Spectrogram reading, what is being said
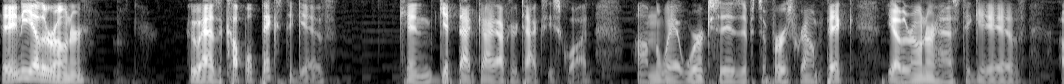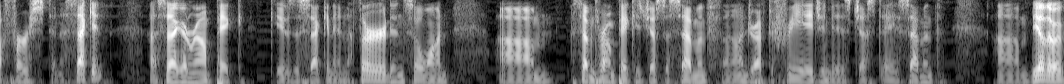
that any other owner who has a couple picks to give can get that guy off your taxi squad. Um, the way it works is if it's a first round pick, the other owner has to give a first and a second a second round pick gives a second and a third, and so on. Um, a seventh round pick is just a seventh. Uh, undrafted free agent is just a seventh. Um, the other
